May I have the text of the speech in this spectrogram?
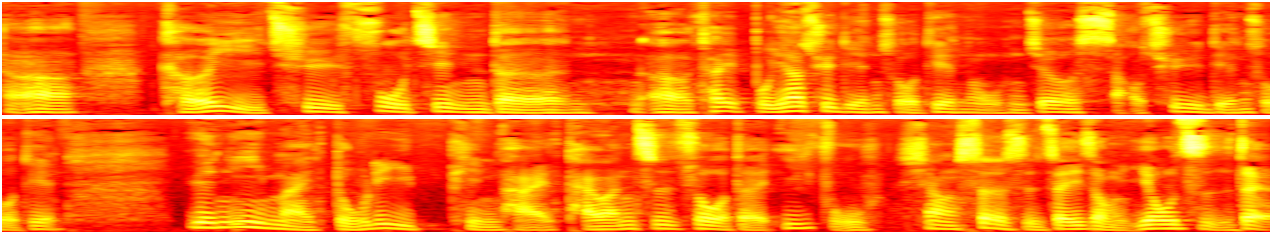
啊，可以去附近的呃，可以不要去连锁店，我们就少去连锁店。愿意买独立品牌、台湾制作的衣服，像 Sirs 这一种优质的，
